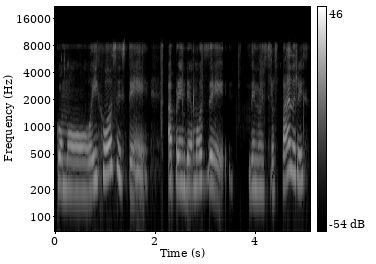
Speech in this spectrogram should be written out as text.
como hijos, este, aprendemos de, de nuestros padres.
